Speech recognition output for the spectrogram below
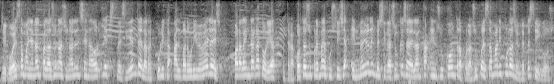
llegó esta mañana al Palacio Nacional el senador y expresidente de la República Álvaro Uribe Vélez para la indagatoria ante la Corte Suprema de Justicia en medio de la investigación que se adelanta en su contra por la supuesta manipulación de testigos.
